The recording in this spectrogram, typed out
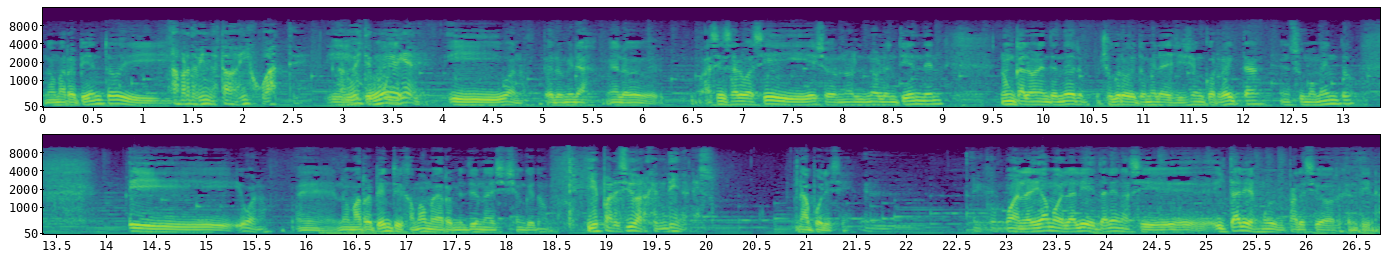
no me arrepiento y... Aparte, viendo estaba ahí, jugaste. y Lo viste muy bien. Y bueno, pero mirá, mirá lo, haces algo así y ellos no, no lo entienden, nunca lo van a entender. Yo creo que tomé la decisión correcta en su momento. Y, y bueno, eh, no me arrepiento y jamás me arrepentí de una decisión que tomo. Y es parecido a Argentina en eso. Nápoles, sí. Bueno, digamos que la liga italiana sí. eh, Italia es muy parecido a Argentina.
